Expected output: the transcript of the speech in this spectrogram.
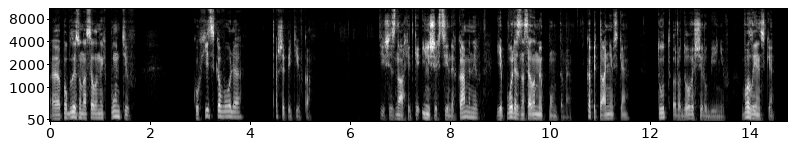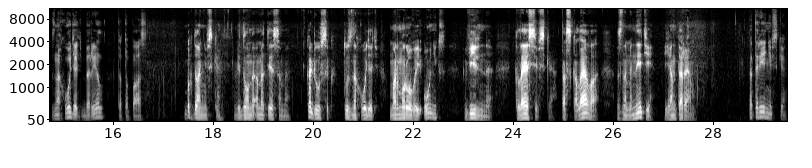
Е, Поблизу населених пунктів Кухіцька воля та Шепетівка. Ті ж і знахідки інших цінних каменів є поряд з населеними пунктами Капітанівське, тут родовище рубінів, Волинське, знаходять берил та топаз. Богданівське, відоме аметисами, Калюсик, тут знаходять мармуровий онікс, Вільне, Клесівське та Скалева знамениті янтарем. Катеринівське,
